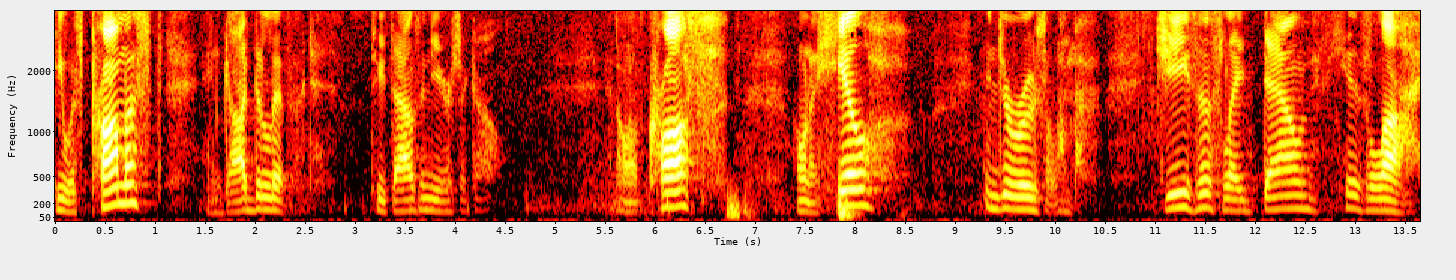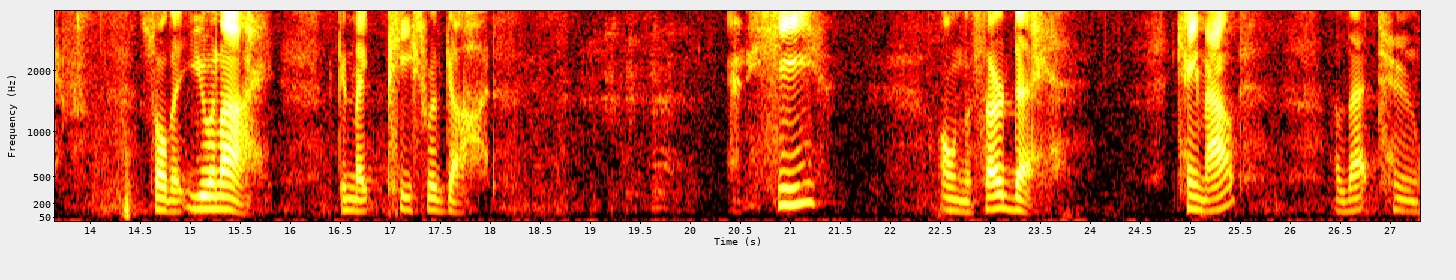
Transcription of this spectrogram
He was promised, and God delivered 2,000 years ago. And on a cross, on a hill in Jerusalem, Jesus laid down his life so that you and I can make peace with God. And he, on the third day, came out of that tomb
